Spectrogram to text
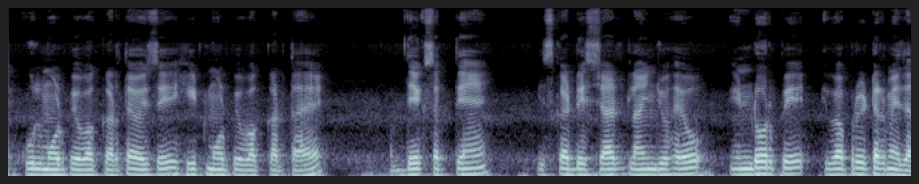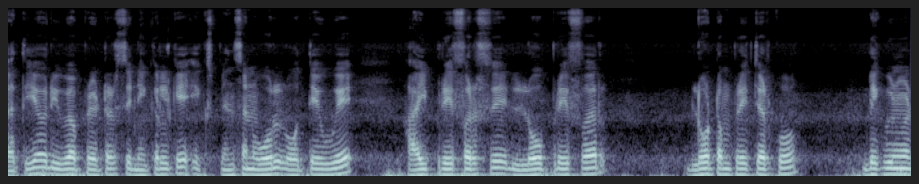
कूल मोड पे वर्क करता है, वैसे हीट मोड पे वर्क करता है। अब देख सकते हैं इसका डिस्चार्ज लाइन जो है वो इंडोर पे इवापोरेटर में जाती है और इवापोरेटर से निकल के एक्सपेंसन वॉल होते हुए हाई प्रेशर से लो प्रेशर लो टेम्परेचर को लिक्विड में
